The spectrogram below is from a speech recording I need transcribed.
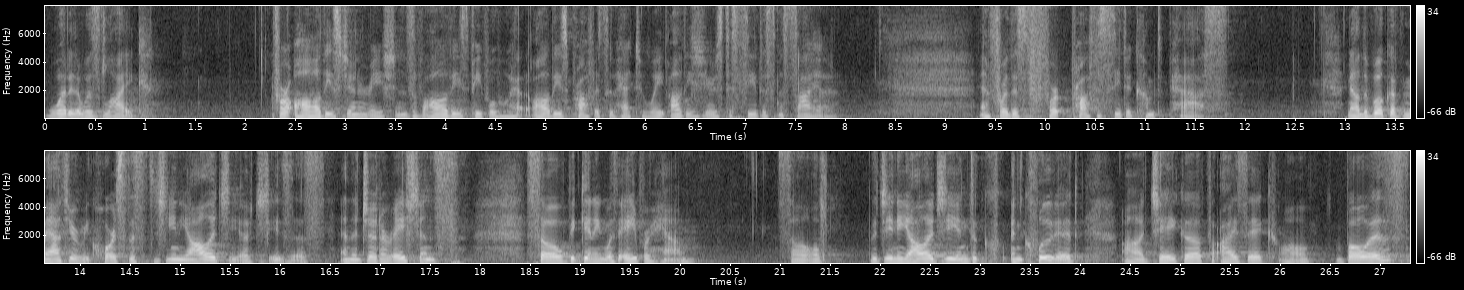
what it was like for all these generations of all these people who had all these prophets who had to wait all these years to see this Messiah and for this for prophecy to come to pass. Now, the book of Matthew records this genealogy of Jesus and the generations so, beginning with Abraham. So, the genealogy included uh, Jacob, Isaac, uh, Boaz,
